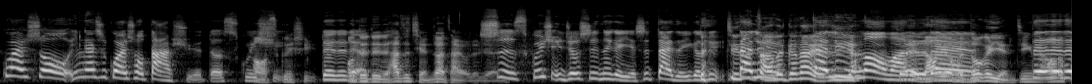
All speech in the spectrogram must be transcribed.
怪兽应该是怪兽大学的 Squishy，哦，Squishy，对对对，哦，对对对，他是前传才有的人。是 Squishy 就是那个也是戴着一个绿 戴绿戴绿帽嘛，对，然后有很多个眼睛，对对对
